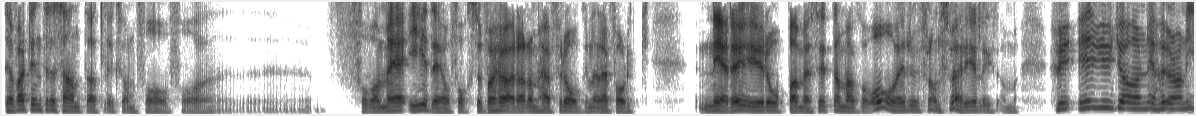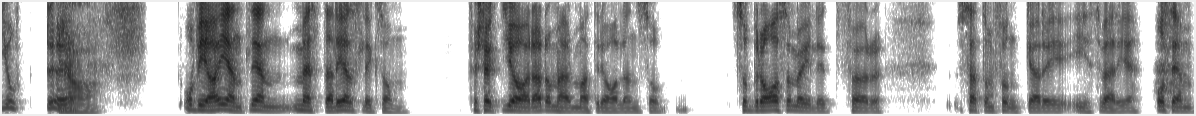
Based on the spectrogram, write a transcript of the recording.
det har varit intressant att liksom få, få, få vara med i det och få också få höra de här frågorna när folk nere i Europamässigt när man kommer, åh, är du från Sverige liksom? Hur, hur gör ni, hur har ni gjort det? ja. Och vi har egentligen mestadels liksom försökt göra de här materialen så, så bra som möjligt för, så att de funkar i, i Sverige. Och sen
